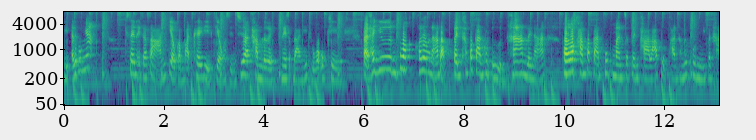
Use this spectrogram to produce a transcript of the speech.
ดิตอะไรพวกเนี้ยเซ็นเอกสารเกี่ยวกับบัตรเครดิตเกี่ยวกับสินเชื่อทำเลย ในสัปดาห์นี้ถือว่าโอเค แต่ถ้ายื่นพวกเขาเรียกว่านะแบบเป็นค้ำประกันคนอื่นห้ามเลยนะ เพราะว่าค้ำประกันปุ๊บมันจะเป็นภาระผูกพันทำให้คุณมีปัญหา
